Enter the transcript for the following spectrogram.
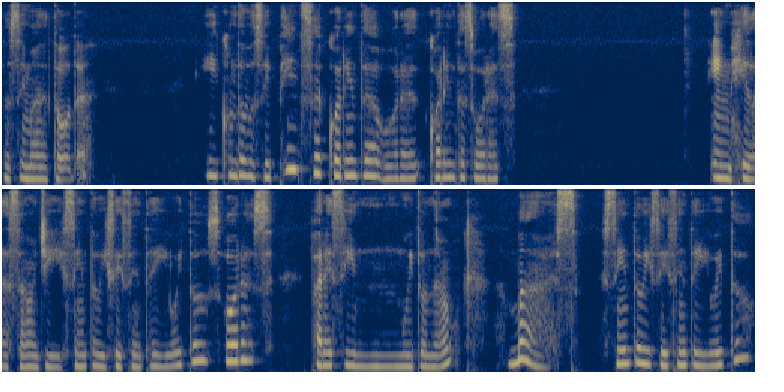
na semana toda. E quando você pensa 40 horas, 40 horas em relação de 168 horas, parece muito não, mas 168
